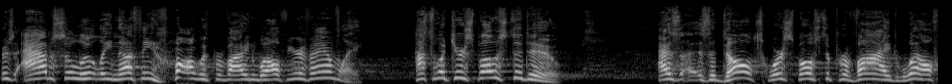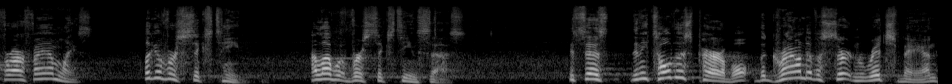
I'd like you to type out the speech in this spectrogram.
There's absolutely nothing wrong with providing well for your family. That's what you're supposed to do. As, as adults, we're supposed to provide well for our families. Look at verse 16. I love what verse 16 says. It says, Then he told this parable the ground of a certain rich man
